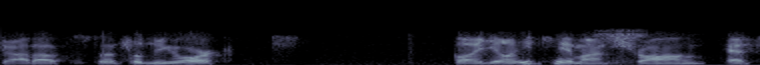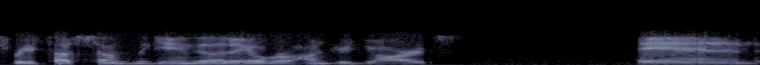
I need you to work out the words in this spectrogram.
shout out to Central New York. But you know he came on strong, had three touchdowns in the game the other day, over 100 yards. And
